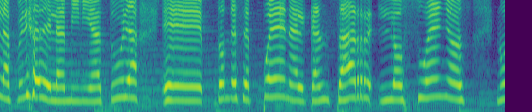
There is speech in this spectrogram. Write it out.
la feria de la miniatura, eh, donde se pueden alcanzar los sueños. No,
